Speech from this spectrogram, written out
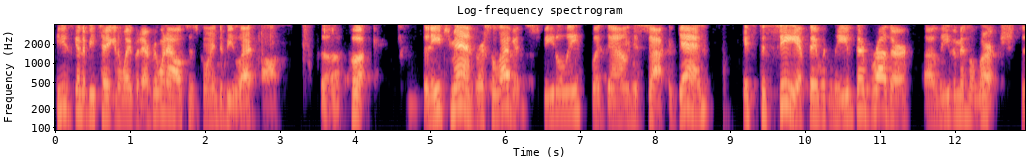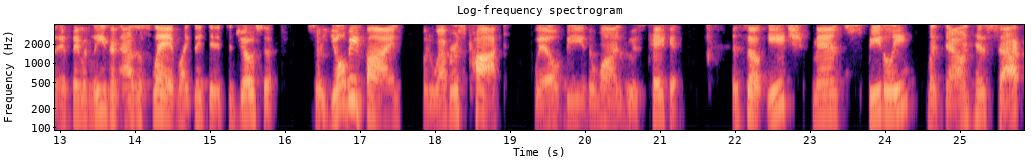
he's going to be taken away, but everyone else is going to be let off the hook. Then each man, verse 11, speedily let down his sack. Again, it's to see if they would leave their brother, uh, leave him in the lurch, if they would leave him as a slave like they did to Joseph. So you'll be fine, but whoever's caught will be the one who is taken. And so each man speedily let down his sack.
